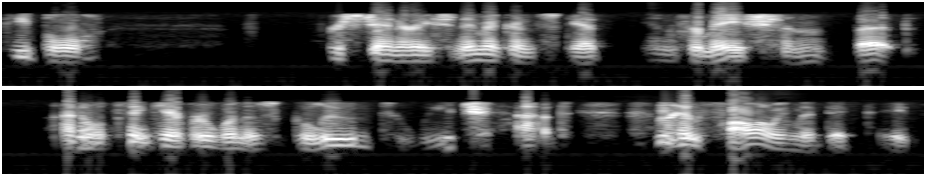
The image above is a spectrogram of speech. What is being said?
people, first generation immigrants, get information. But I don't think everyone is glued to WeChat and following the dictates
